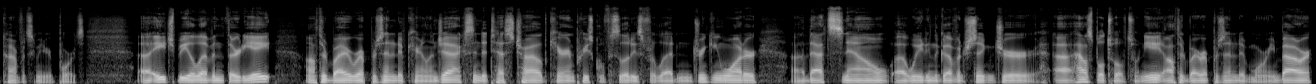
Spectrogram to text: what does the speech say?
conference committee reports, uh, HB 1138, authored by Representative Carolyn Jackson, to test child care and preschool facilities for lead in drinking water. Uh, that's now awaiting the governor's signature. Uh, House Bill 1228, authored by Representative Maureen Bauer,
